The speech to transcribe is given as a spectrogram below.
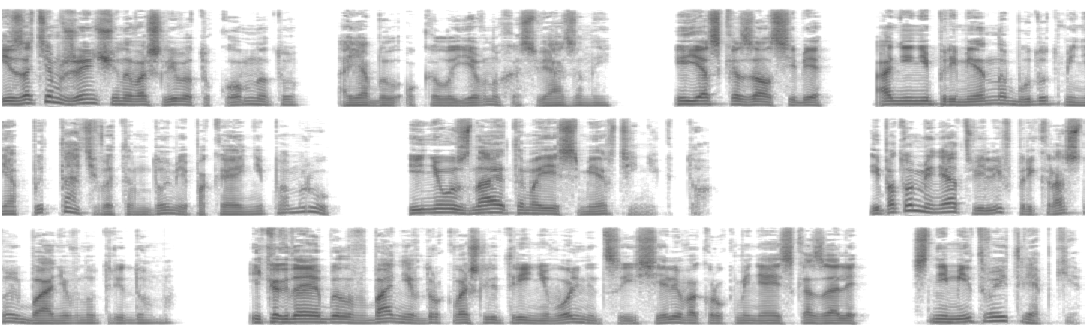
И затем женщины вошли в эту комнату, а я был около Евнуха связанный, и я сказал себе, они непременно будут меня пытать в этом доме, пока я не помру, и не узнает о моей смерти никто. И потом меня отвели в прекрасную баню внутри дома. И когда я был в бане, вдруг вошли три невольницы и сели вокруг меня и сказали, «Сними твои тряпки».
